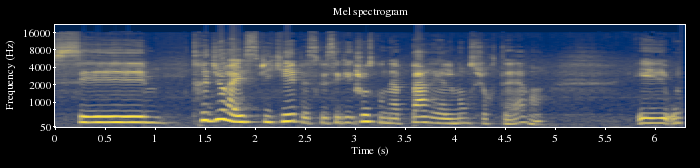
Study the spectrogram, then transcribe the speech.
c'est très dur à expliquer parce que c'est quelque chose qu'on n'a pas réellement sur Terre. Et on,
